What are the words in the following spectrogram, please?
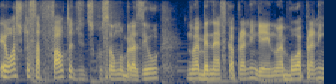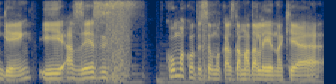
eu acho que essa falta de discussão no Brasil não é benéfica para ninguém, não é boa para ninguém. E às vezes, como aconteceu no caso da Madalena, que é,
